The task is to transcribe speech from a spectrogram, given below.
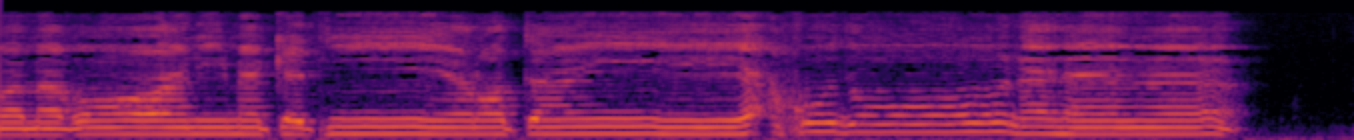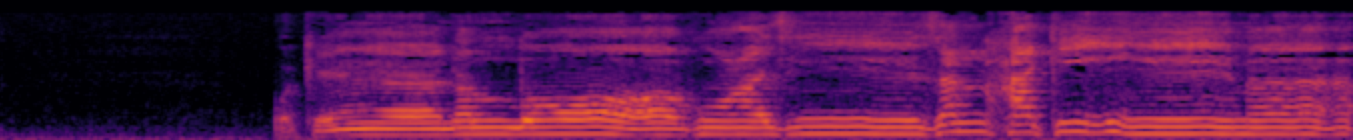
ومغانم كثيرة يأخذونها وكان الله عزيزا حكيما.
